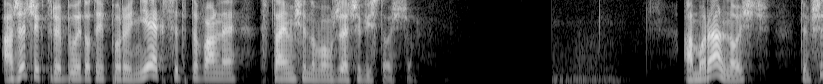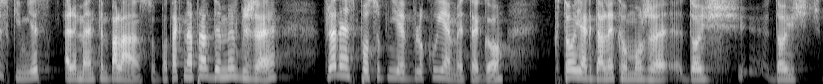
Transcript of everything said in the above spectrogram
a rzeczy, które były do tej pory nieakceptowalne, stają się nową rzeczywistością. A moralność tym wszystkim jest elementem balansu, bo tak naprawdę my w grze w żaden sposób nie blokujemy tego, kto jak daleko może dojść, dojść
